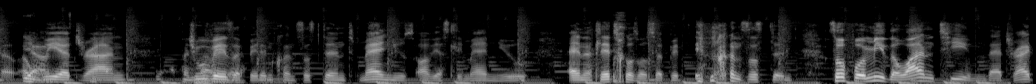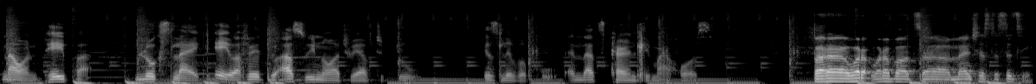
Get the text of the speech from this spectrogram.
a, a yeah. weird run. Yeah, Juve is a bit inconsistent. Man U's obviously Man U. And Atletico's also a bit inconsistent. So for me, the one team that right now on paper looks like, hey, to us, we know what we have to do is Liverpool, and that's currently my horse. But uh, what what about uh, Manchester City?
